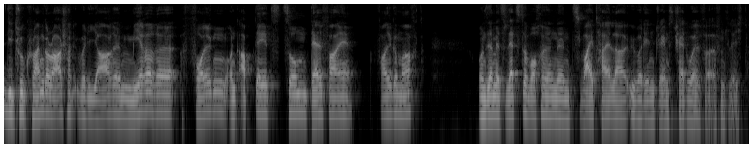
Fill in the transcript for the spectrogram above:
Die True Crime Garage hat über die Jahre mehrere Folgen und Updates zum Delphi-Fall gemacht. Und sie haben jetzt letzte Woche einen Zweiteiler über den James Chadwell veröffentlicht.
